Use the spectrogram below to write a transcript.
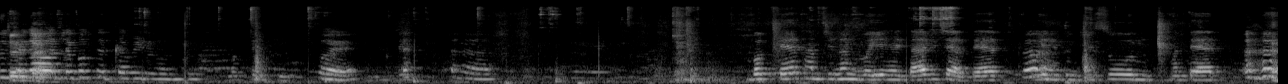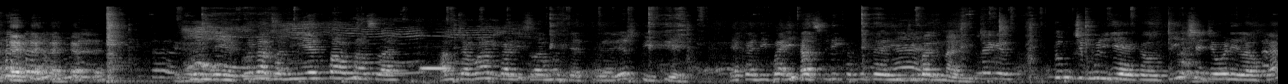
तुमच्या गावातले बघतात का व्हिडिओ आमचे? होय. हा. बघत्यात आमची नंदबाई आ, विचारत्यात वहिनी तुमची सून म्हणत्यात. म्हणजे कुणाचा बी एक पाहुणा असला आमच्या मालकालीसला म्हणतात एस टी एखादी बाई असली का कुठे हिची बघणारी. लगेच. तुमची मुलगी आहे का हो? तीनशेची वडील आहो का?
